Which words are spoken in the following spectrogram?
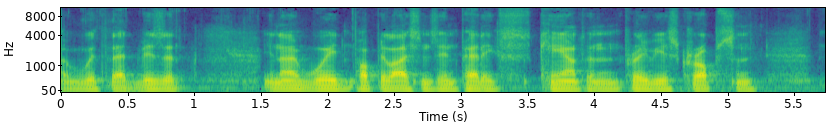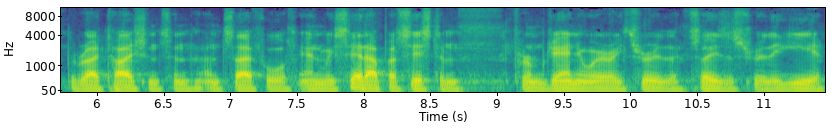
uh, with that visit. You know, weed populations in paddocks count and previous crops and the rotations and, and so forth. And we set up a system from January through the seasons through the year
